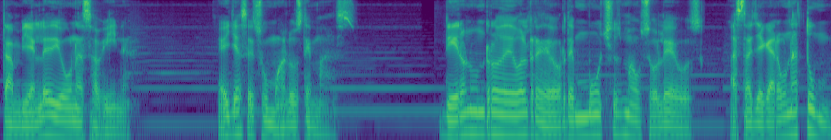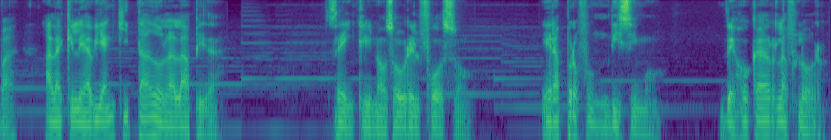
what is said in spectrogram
También le dio una Sabina. Ella se sumó a los demás. Dieron un rodeo alrededor de muchos mausoleos hasta llegar a una tumba a la que le habían quitado la lápida. Se inclinó sobre el foso. Era profundísimo Dejó caer la flor.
